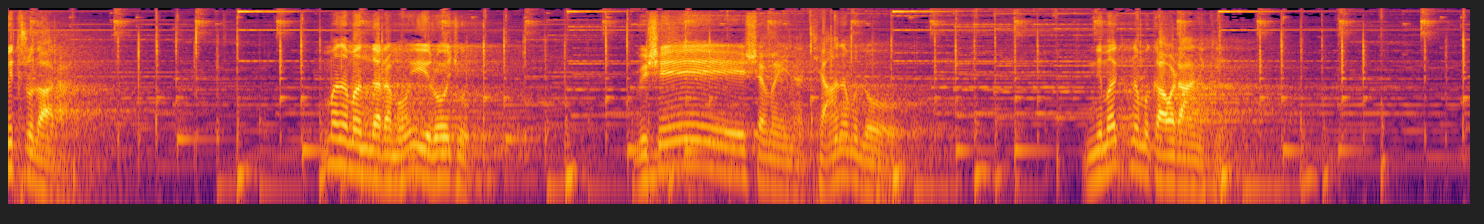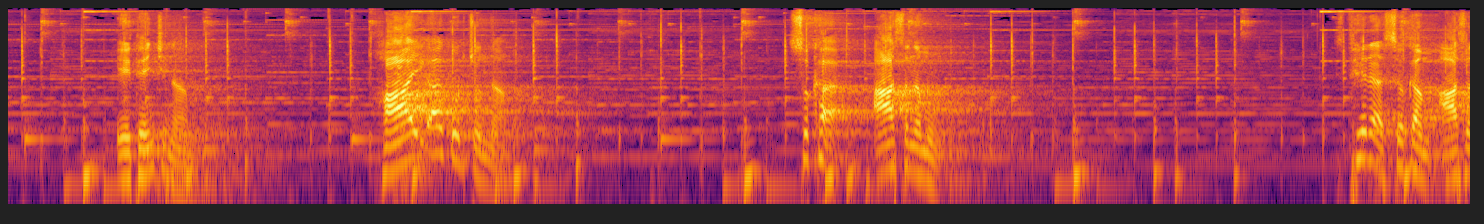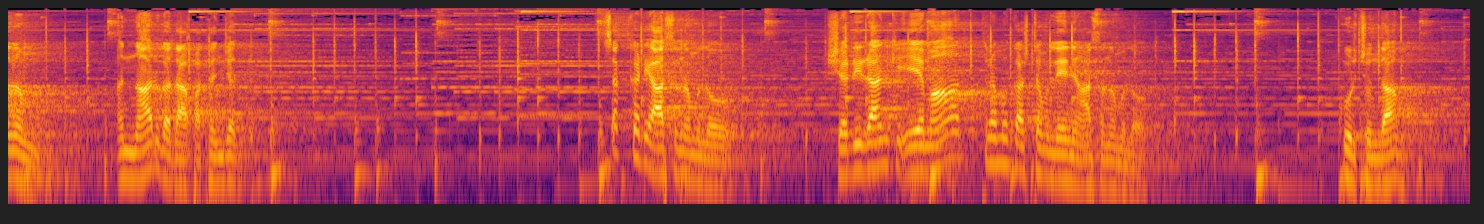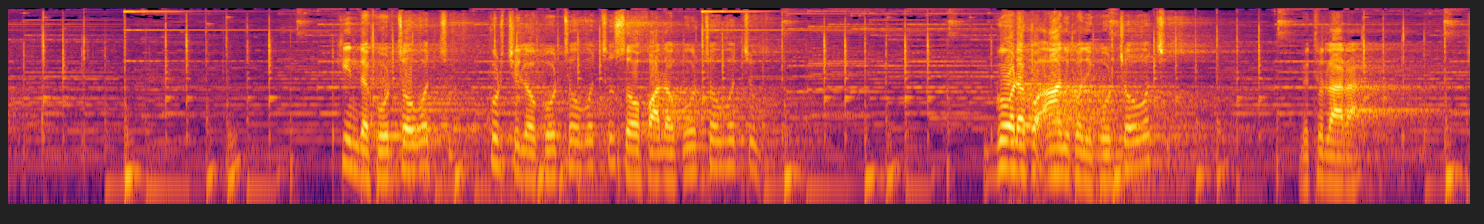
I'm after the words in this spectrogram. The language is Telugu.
మిత్రులారా మనమందరము ఈరోజు విశేషమైన ధ్యానములో నిమగ్నము కావడానికి ఏతెంచినాం హాయిగా కూర్చున్నాం. సుఖ ఆసనము స్థిర సుఖం ఆసనం అన్నారు కదా పతంజలి చక్కటి ఆసనములో శరీరానికి ఏమాత్రము కష్టం లేని ఆసనములో. కూర్చుందాం? కింద కూర్చోవచ్చు కుర్చీలో కూర్చోవచ్చు సోఫాలో కూర్చోవచ్చు గోడకు ఆనుకొని కూర్చోవచ్చు. మిథులారా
